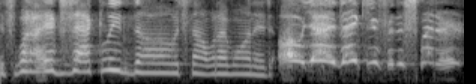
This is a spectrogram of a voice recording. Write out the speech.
it's what I exactly, no, it's not what I wanted. Oh, yeah, thank you for the sweater.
